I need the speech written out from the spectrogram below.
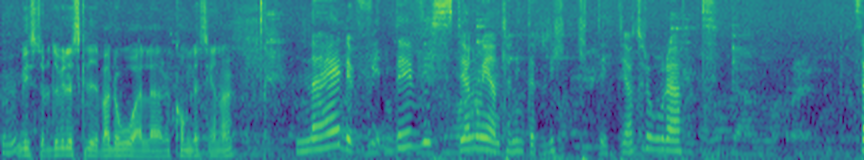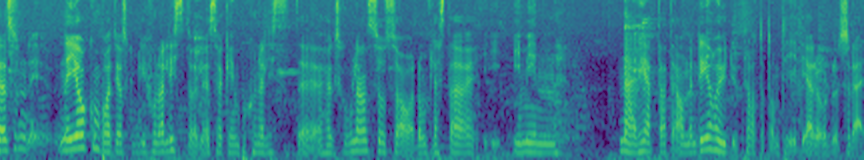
Mm. Visste du att du ville skriva då eller kom det senare? Nej, det, det visste jag nog egentligen inte riktigt. Jag tror att... Sen så, när jag kom på att jag skulle bli journalist då, eller söka in på Journalisthögskolan så sa de flesta i, i min närhet att ja, men det har ju du pratat om tidigare och sådär.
